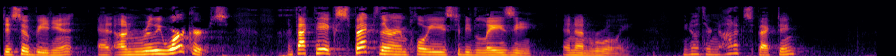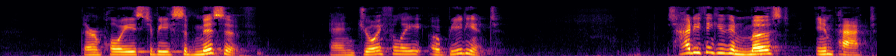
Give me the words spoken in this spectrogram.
disobedient and unruly workers. In fact, they expect their employees to be lazy and unruly. You know what they're not expecting? Their employees to be submissive and joyfully obedient. So, how do you think you can most impact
